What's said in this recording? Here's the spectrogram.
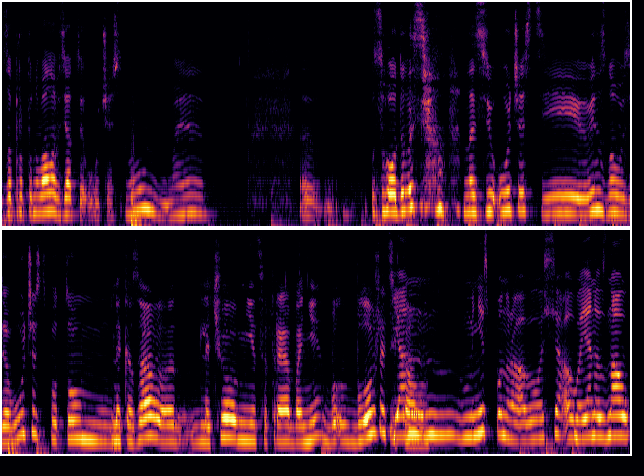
запропонувала взяти участь. Ну, ми е, згодилися на цю участь, і він знову взяв участь. Потім Не казав, е, для чого мені це треба, ні? Було вже цікаво? м, мені сподобалося, але я не знав,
